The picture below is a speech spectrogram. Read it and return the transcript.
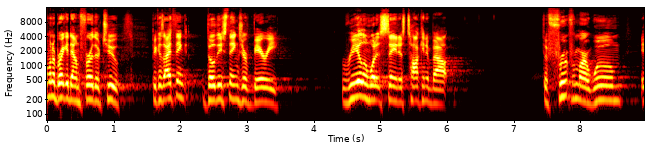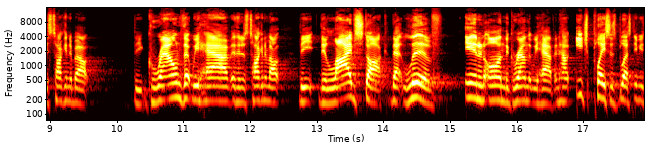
I'm going to break it down further too, because I think though these things are very real and what it's saying is talking about the fruit from our womb, it's talking about the ground that we have, and then it's talking about the, the livestock that live in and on the ground that we have, and how each place is blessed. If you,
